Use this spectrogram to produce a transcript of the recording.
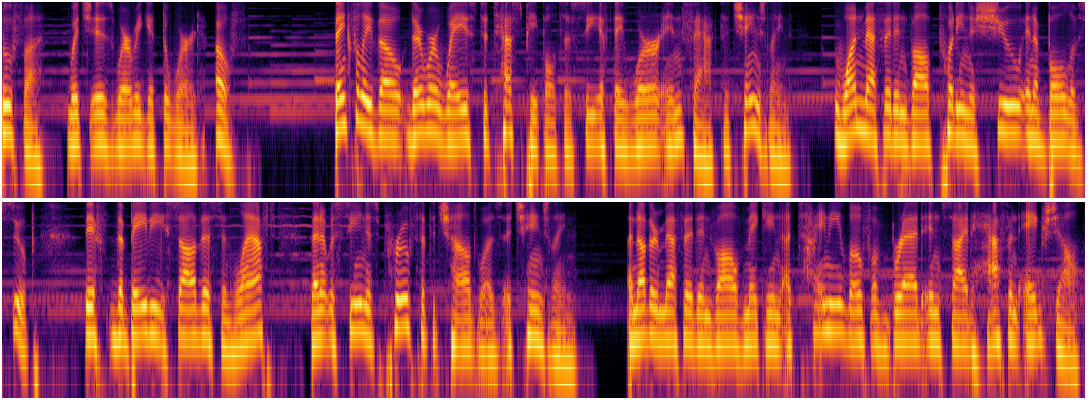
Ufa, which is where we get the word oaf. Thankfully, though, there were ways to test people to see if they were, in fact, a changeling. One method involved putting a shoe in a bowl of soup. If the baby saw this and laughed, then it was seen as proof that the child was a changeling. Another method involved making a tiny loaf of bread inside half an eggshell,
